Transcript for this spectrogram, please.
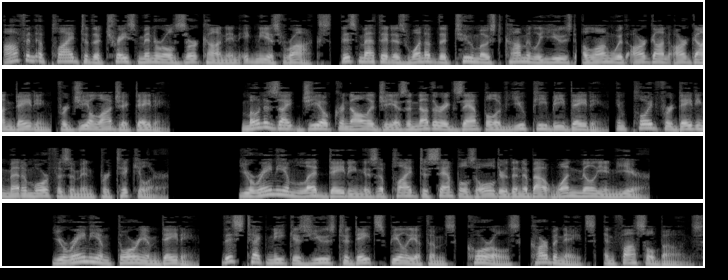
Often applied to the trace mineral zircon in igneous rocks, this method is one of the two most commonly used along with argon-argon dating for geologic dating. Monazite geochronology is another example of UPB dating, employed for dating metamorphism in particular. Uranium-lead dating is applied to samples older than about 1 million year. Uranium-thorium dating. This technique is used to date speleothems, corals, carbonates, and fossil bones.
